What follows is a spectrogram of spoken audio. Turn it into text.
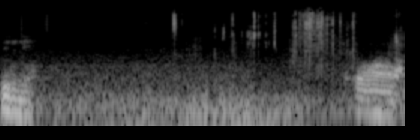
Really? Wow.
